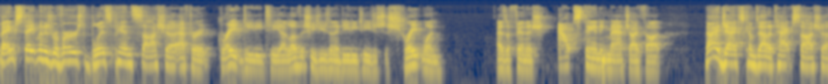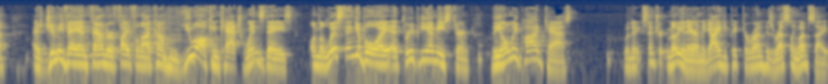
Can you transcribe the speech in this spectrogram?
Bank statement is reversed. Bliss pins Sasha after a great DDT. I love that she's using a DDT, just a straight one as a finish. Outstanding match, I thought. Nia Jax comes out, attacks Sasha as Jimmy Van, founder of Fightful.com, who you all can catch Wednesdays on the list and your boy at 3 p.m. Eastern, the only podcast with an eccentric millionaire and the guy he picked to run his wrestling website.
